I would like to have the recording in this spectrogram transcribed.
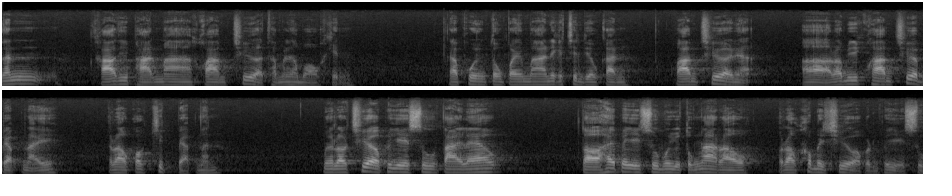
นั้นคราวที่ผ่านมาความเชื่อทำให้เรามองเห็นถ้าพูดตรงไปมานี่ก็เช่นเดียวกัน ความเชื่อเนี่ยเเรามีความเชื่อแบบไหน เราก็คิดแบบนั้น เมื่อเราเชื่อพระเยซูตายแล้ว ต่อให้พระเยซูมาอยู่ตรงหน้าเรา เราก็ไม่เชื่อว่าเป็นพระเยซู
